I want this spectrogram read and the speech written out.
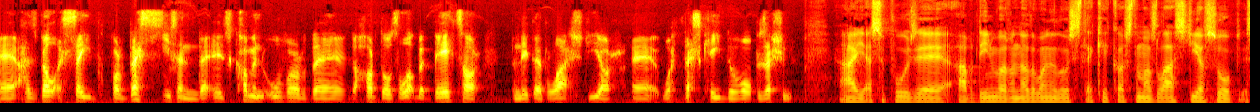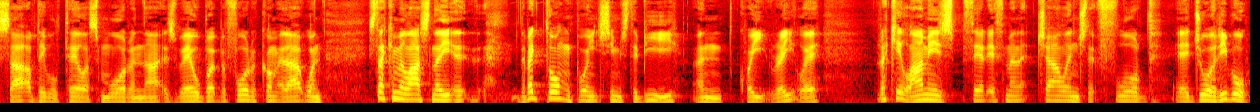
uh, has built a side for this season that is coming over the, the hurdles a little bit better than they did last year uh, with this kind of opposition. Aye, I suppose uh, Aberdeen were another one of those sticky customers last year, so Saturday will tell us more on that as well. But before we come to that one, sticking with last night, uh, the big talking point seems to be, and quite rightly, Ricky Lamie's 30th minute challenge that floored uh, Joe Aribo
